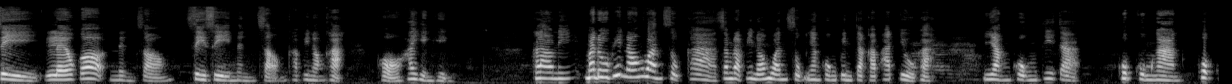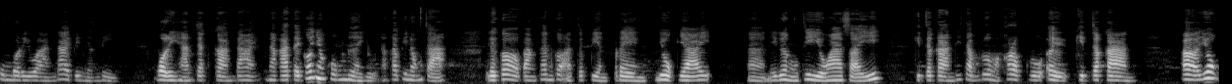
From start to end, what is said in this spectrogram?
สี่แล้วก็หนึ่งสองสี่สี่หนึ่งสองค่ะพี่น้องค่ะ ขอให้เฮงๆคราวนี้มาดูพี่น้องวันศุกร์ค่ะสำหรับพี่น้องวันศุกร์ยังคงเป็นจักรพรรดิอยู่ค่ะ ยังคงที่จะ ควบคุมงาน ควบคุมบริวารได้เป็นอย่างดี บริหารจัดการได้นะคะ แต่ก็ยังคงเหนื่อยอยู่นะคะ พี่น้องจ๋าแล้วก็บางท่านก็อาจจะเปลี่ยนแปลงโยกย้ายในเรื่องของที่อยู่อาศัยกิจการที่ทำร่วมกับครอบครัวเอ่ยกิจการโยก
